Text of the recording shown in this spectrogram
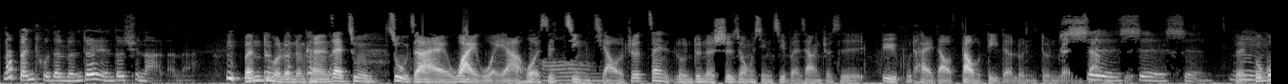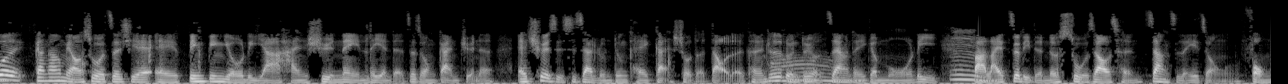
那本土的伦敦人都去哪了呢？本土的伦敦可能在住住在外围啊，或者是近郊，就在伦敦的市中心，基本上就是遇不太到道地的伦敦人是子。是是，对，嗯不过刚刚描述的这些，诶，彬彬有礼啊、含蓄内敛的这种感觉呢，诶，确实是在伦敦可以感受得到的。可能就是伦敦有这样的一个魔力，嗯把来这里的人都塑造成这样子的一种风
